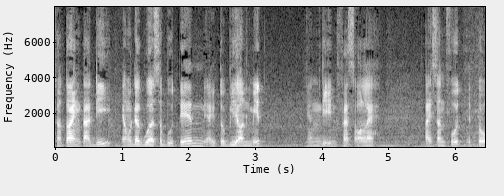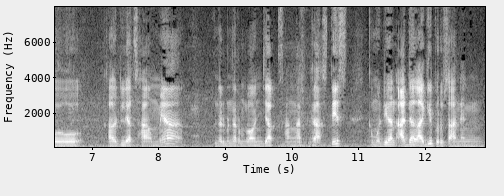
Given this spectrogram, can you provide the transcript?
Contoh yang tadi yang udah gue sebutin yaitu Beyond Meat yang diinvest oleh Tyson Food itu kalau dilihat sahamnya benar-benar melonjak sangat drastis. Kemudian ada lagi perusahaan yang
